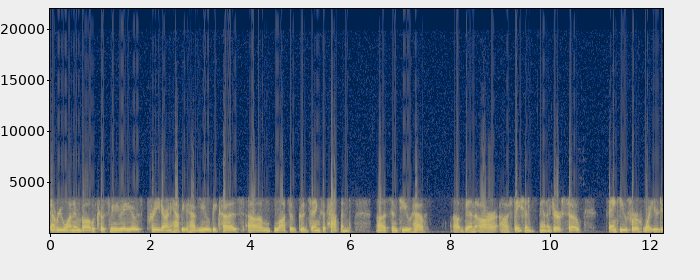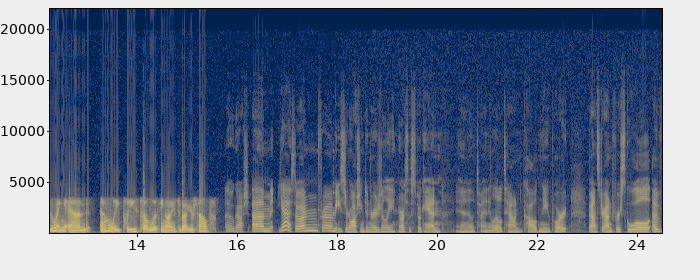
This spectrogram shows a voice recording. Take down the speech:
everyone involved with Coast Community Radio is pretty darn happy to have you because um, lots of good things have happened uh, since you have uh, been our uh, station manager. So thank you for what you're doing. And Emily, please tell the listening audience about yourself. Oh, gosh. Um, yeah, so I'm from Eastern Washington originally, north of Spokane, in a tiny little town called Newport. Bounced around for school. I've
